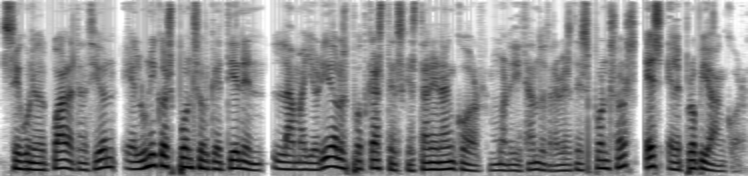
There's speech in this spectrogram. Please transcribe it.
según el cual, atención, el único sponsor que tienen la mayoría de los podcasters que están en Anchor monetizando a través de sponsors es el propio Anchor,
